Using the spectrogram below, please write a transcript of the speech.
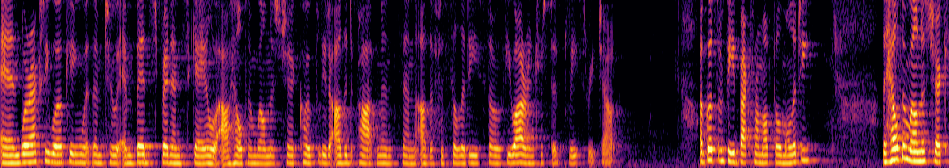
and we're actually working with them to embed, spread, and scale our health and wellness check, hopefully to other departments and other facilities. So if you are interested, please reach out. I've got some feedback from ophthalmology. The health and wellness check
